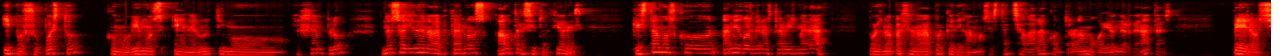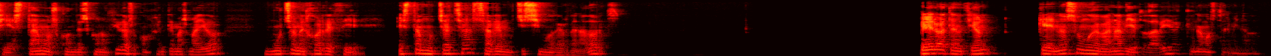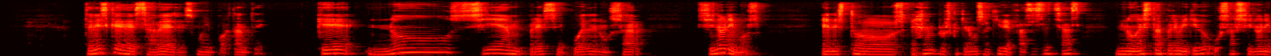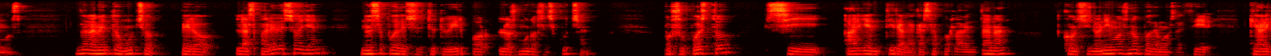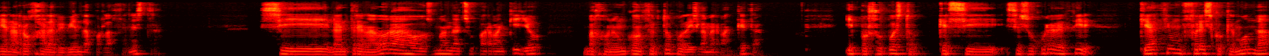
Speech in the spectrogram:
Y por supuesto, como vimos en el último ejemplo, nos ayudan a adaptarnos a otras situaciones. ¿Que estamos con amigos de nuestra misma edad? Pues no pasa nada porque digamos esta chavala controla mogollón de ordenatas. Pero si estamos con desconocidos o con gente más mayor, mucho mejor decir, esta muchacha sabe muchísimo de ordenadores. Pero atención, que no se mueva nadie todavía, que no hemos terminado. Tenéis que saber, es muy importante, que no siempre se pueden usar sinónimos. En estos ejemplos que tenemos aquí de frases hechas, no está permitido usar sinónimos. Lo lamento mucho, pero las paredes oyen no se puede sustituir por los muros escuchan. Por supuesto, si alguien tira la casa por la ventana, con sinónimos no podemos decir que alguien arroja la vivienda por la fenestra. Si la entrenadora os manda a chupar banquillo, bajo ningún concepto podéis lamer banqueta. Y por supuesto que si se os ocurre decir que hace un fresco que monda,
